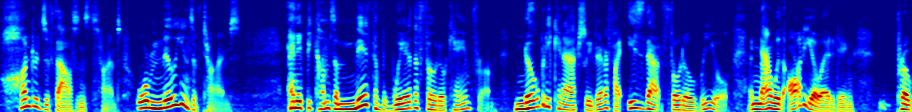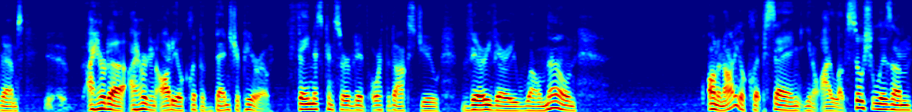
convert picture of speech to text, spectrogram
hundreds of thousands of times or millions of times. And it becomes a myth of where the photo came from. Nobody can actually verify is that photo real. And now with audio editing programs, I heard a I heard an audio clip of Ben Shapiro, famous conservative Orthodox Jew, very very well known, on an audio clip saying, you know, I love socialism.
